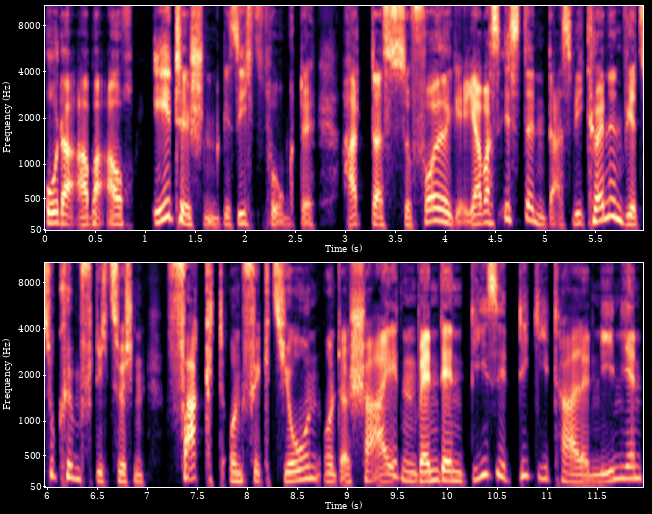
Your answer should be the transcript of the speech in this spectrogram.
oder aber auch ethischen Gesichtspunkte hat das zur Folge? Ja, was ist denn das? Wie können wir zukünftig zwischen Fakt und Fiktion unterscheiden, wenn denn diese digitalen Linien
